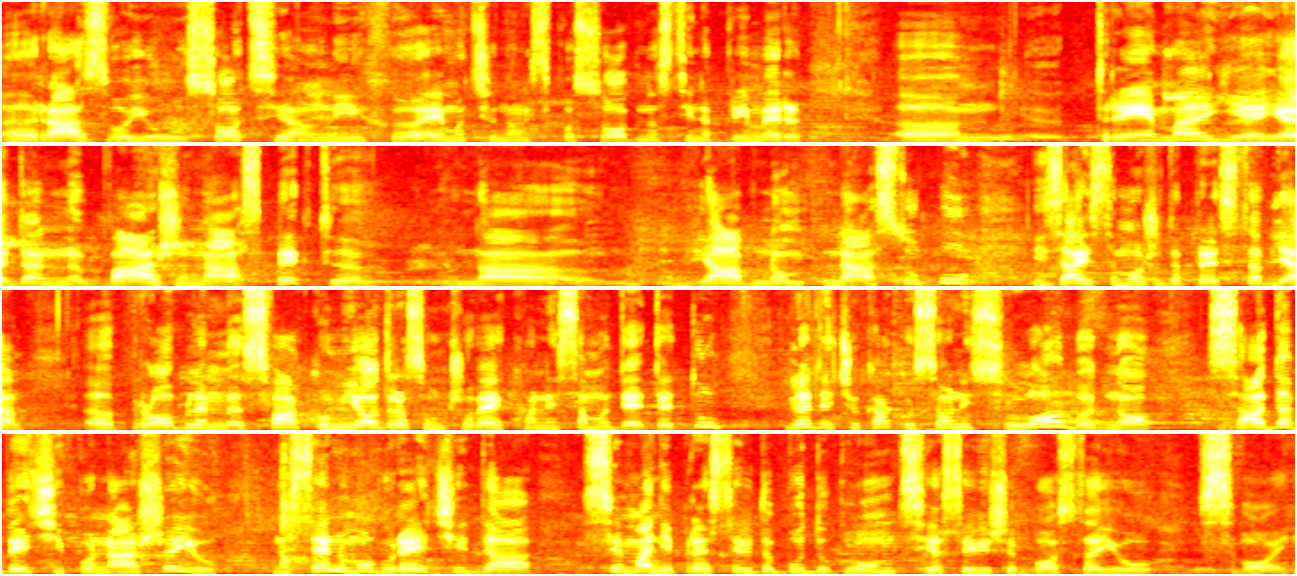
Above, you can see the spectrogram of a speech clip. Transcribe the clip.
razvoju socijalnih, emocionalnih sposobnosti. Naprimer, um, trema je jedan važan aspekt na javnom nastupu i zaista može da predstavlja problem svakom i odraslom čoveku, a ne samo detetu. Gledajući kako se oni slobodno sada već i ponašaju na scenu, mogu reći da sve manje prestaju da budu glumci, a sve više postaju svoji.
